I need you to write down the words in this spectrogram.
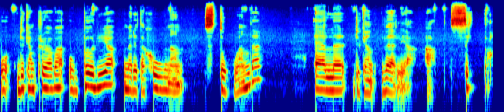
Och du kan pröva att börja meditationen stående eller du kan välja att sitta.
